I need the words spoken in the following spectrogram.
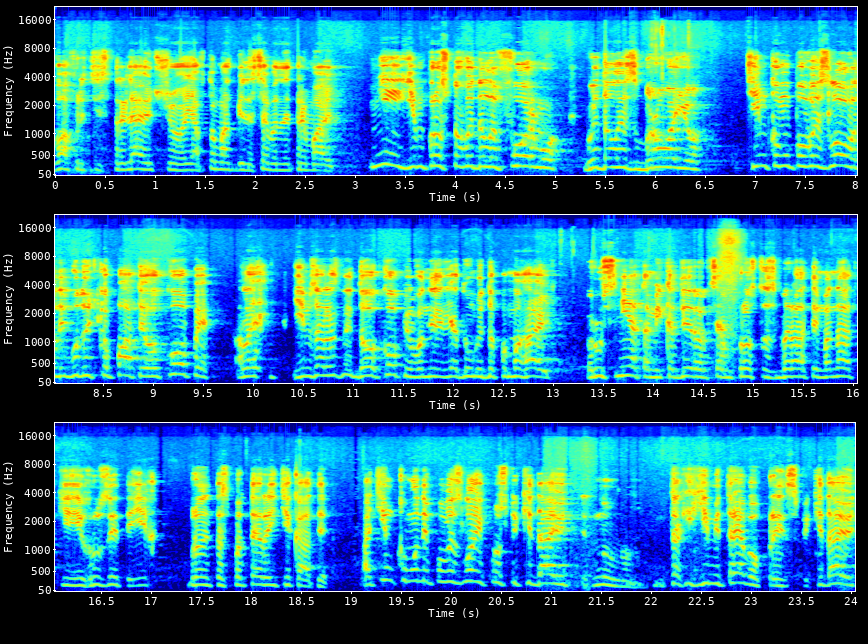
в Африці стріляють, що і автомат біля себе не тримають. Ні, їм просто видали форму, видали зброю. Тим, кому повезло, вони будуть копати окопи, але їм зараз не до окопів. Вони, я думаю, допомагають руснетам і кадировцям просто збирати манатки і грузити їх бронетранспортери і тікати. А тим, кому не повезло, їх просто кидають. Ну так їм і треба, в принципі, кидають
